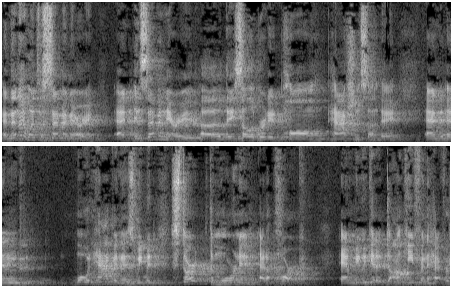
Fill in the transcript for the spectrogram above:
And then I went to seminary. And in seminary, uh, they celebrated Palm Passion Sunday. And, and what would happen is we would start the morning at a park and we would get a donkey from the heifer,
